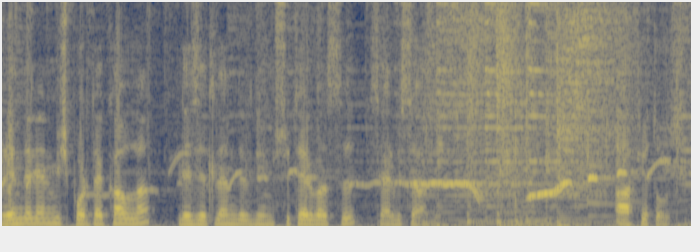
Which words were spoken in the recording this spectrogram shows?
Rendelenmiş portakalla lezzetlendirdiğim süt helvası servise hazır. Afiyet olsun.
